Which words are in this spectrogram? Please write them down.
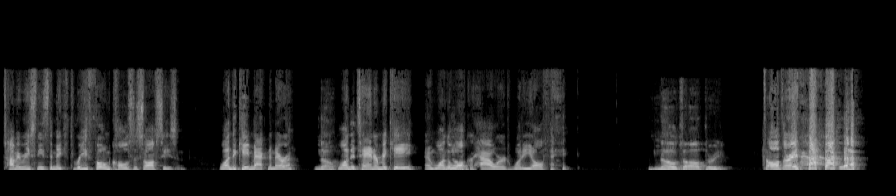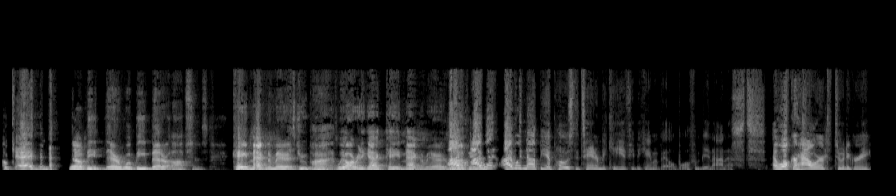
Tommy Rees needs to make three phone calls this offseason. One to Cade McNamara. No. One to Tanner McKee and one to no. Walker Howard. What do y'all think? No to all three. To all three? yeah. Okay. Mm-hmm. There'll be there will be better options. Cade McNamara is Drew Pyne. We already got Cade McNamara. I, I, would I would not be opposed to Tanner McKee if he became available, if I'm being honest. And Walker Howard to a degree.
